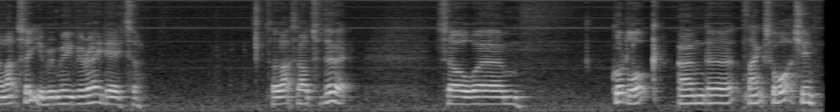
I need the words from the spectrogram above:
and that's it you remove your radiator. So that's how to do it. So um, good luck and uh, thanks for watching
